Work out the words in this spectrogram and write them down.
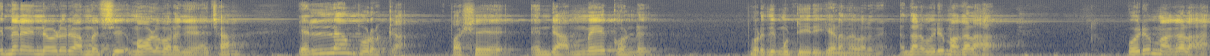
ഇന്നലെ എന്നോടൊരു അമ്മച്ചി മോൾ പറഞ്ഞു അച്ഛാ എല്ലാം പുറക്ക പക്ഷേ എന്റെ അമ്മയെ കൊണ്ട് പൊറുതിമുട്ടിയിരിക്കണമെന്ന് പറഞ്ഞ്. എന്താണ്? ഒരു മകളാ. ഒരു മകളാ.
